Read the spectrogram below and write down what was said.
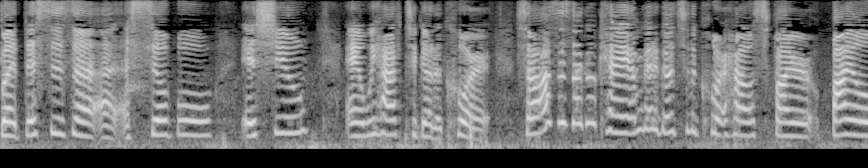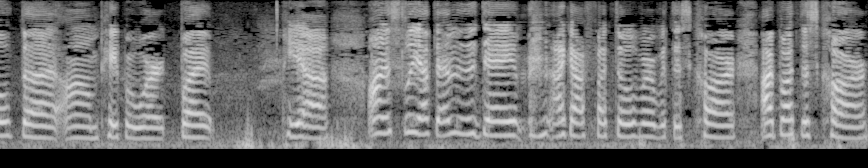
but this is a, a, a civil issue and we have to go to court. So I was just like, okay, I'm going to go to the courthouse, fire, file the um, paperwork, but yeah honestly at the end of the day i got fucked over with this car i bought this car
